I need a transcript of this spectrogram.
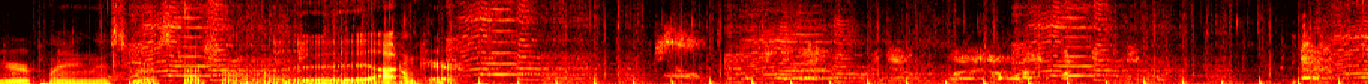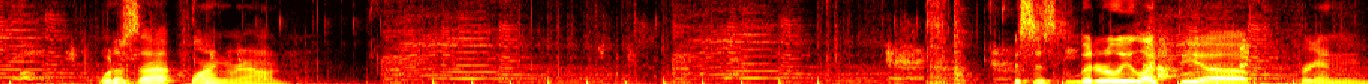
You're playing this, you are special. Uh, I don't care. What is that flying around? This is literally like the uh friggin'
